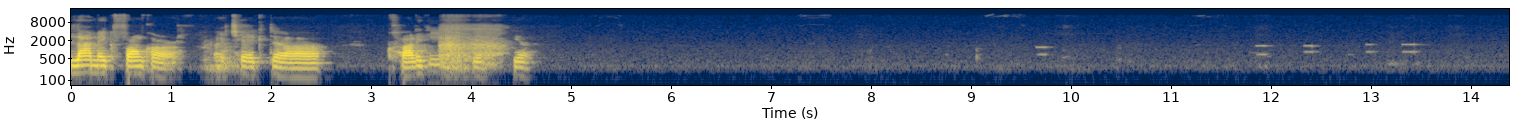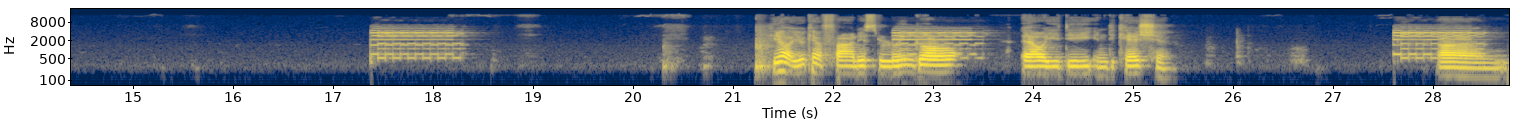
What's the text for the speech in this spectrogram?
Now make phone call. I check the quality here. yeah. Here you can find this Ringo LED indication. And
